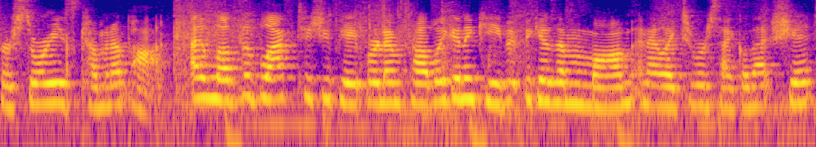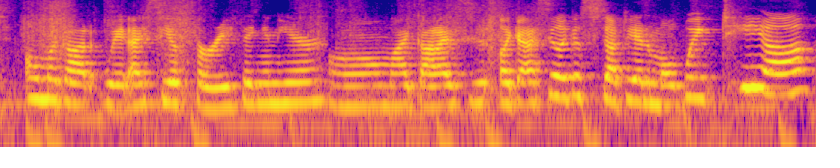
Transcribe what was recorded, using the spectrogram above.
her story is coming up hot. I love the black tissue paper and I'm probably gonna keep it because I'm a mom and I like to recycle that shit. Oh my god, wait, I see a furry thing in here. Oh my god, I see like I see like a stuffed animal. Wait, Tia,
